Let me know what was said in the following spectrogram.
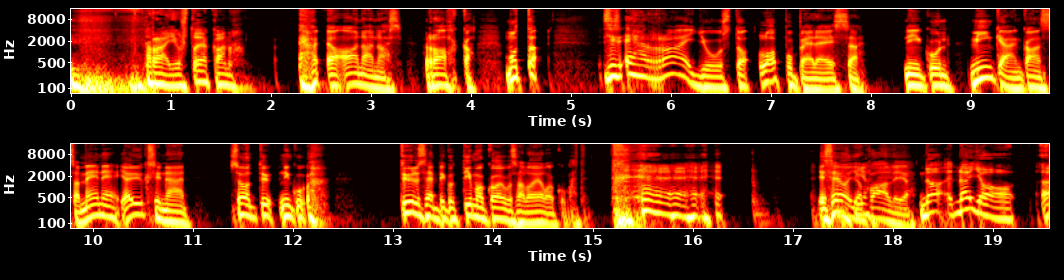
Raajuusto ja kana. ja ananas, rahka. Mutta siis eihän raajuusto loppupeleissä niin kuin minkään kanssa mene. Ja yksinään se on ty, niin kuin, tylsempi kuin Timo Koivusalo elokuvat. Ja se on jo Joo. paljon. No, no joo. Öö,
